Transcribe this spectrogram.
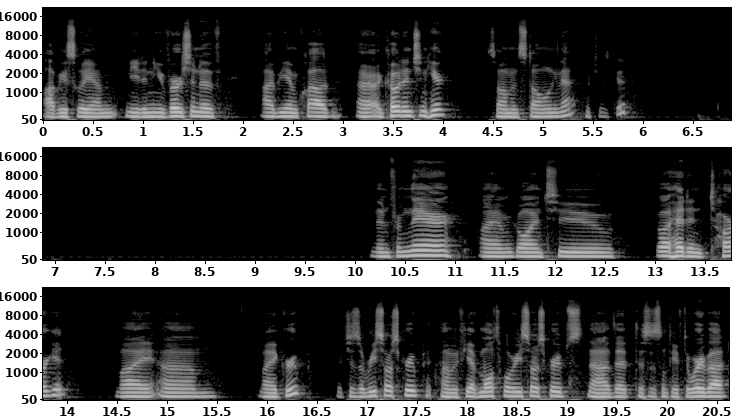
Obviously, I need a new version of IBM Cloud uh, CodeEngine here, so I'm installing that, which is good. And then from there, I'm going to go ahead and target my um, my group, which is a resource group. Um, if you have multiple resource groups, uh, that this is something you have to worry about.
